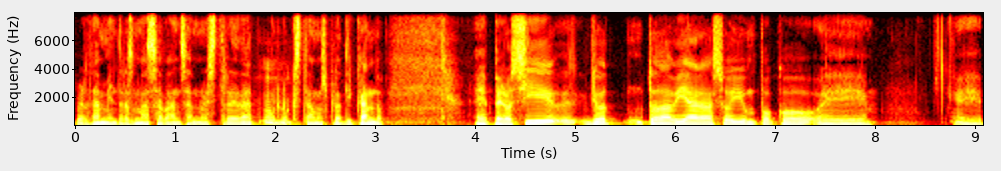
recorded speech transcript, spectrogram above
¿verdad? Mientras más avanza nuestra edad, por lo que estamos platicando. Eh, pero sí, yo todavía soy un poco... Eh, eh,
